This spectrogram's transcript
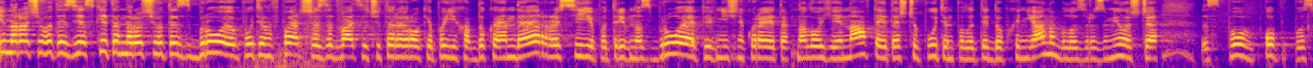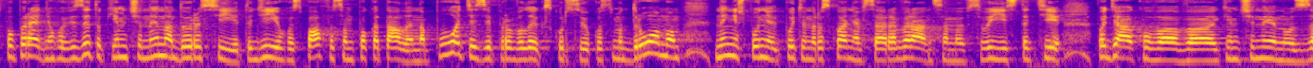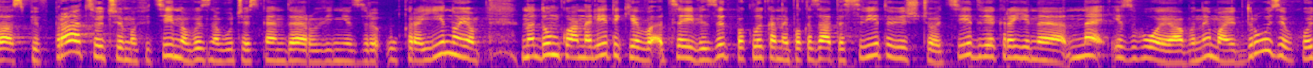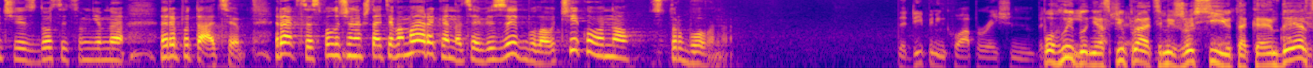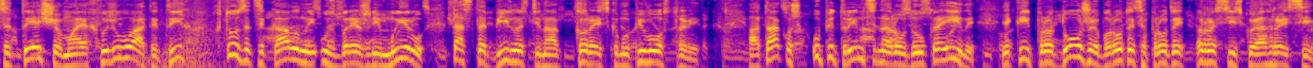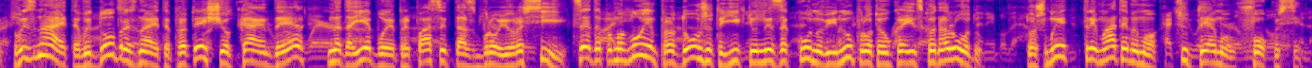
І нарощувати зв'язки та нарощувати зброю. Путін вперше за 24 роки поїхав до КНДР. Росії потрібна зброя, Північній Кореї технології нафта. І те, що Путін полетить до Пхеньяну, було зрозуміло ще з, по, по- з попереднього візиту Кім Чен Ына до Росії. Тоді його з пафосом покатали на потязі, провели екскурсію космодромом. Нині ж Путін розкланявся реверансами в своїй статті. Подякував е, Кім Чен Ыну за співпрацю, чим офіційно визнав участь КНДР у війні з Р- Україною. На думку аналітиків, цей візит покликаний показати світові, що ці дві країни не ізгої, а вони мають друзів, хоч і з досить сумнівною репутацією. Реакція Сполучених Штатів Америки на цей візит була очікувано стурбованою. Поглиблення співпраці між Росією та КНДР це те, що має хвилювати тих, хто зацікавлений у збереженні миру та стабільності на корейському півострові, а також у підтримці народу України, який продовжує боротися проти російської агресії. Ви знаєте, ви добре знаєте про те, що КНДР надає боєприпаси та зброю Росії. Це допомогло їм продовжити їхню незаконну війну проти українського народу. Тож ми триматимемо цю тему в фокусі.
